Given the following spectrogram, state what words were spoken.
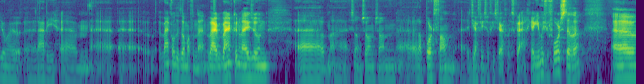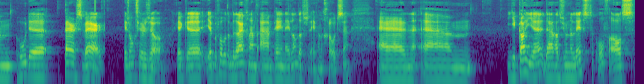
jonge Rabi, um, waar komt dit allemaal vandaan? Waar, waar kunnen wij zo'n Ehm, eh, zo'n zo'n eh, rapport van eh, Jeffries of iets dergelijks krijgen. Kijk, je moet je voorstellen ehm, hoe de pers werkt, is ongeveer zo. Kijk, je hebt bijvoorbeeld een bedrijf genaamd ANP in Nederland, dat is een van de grootste. En ehm, je kan je daar als journalist of als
